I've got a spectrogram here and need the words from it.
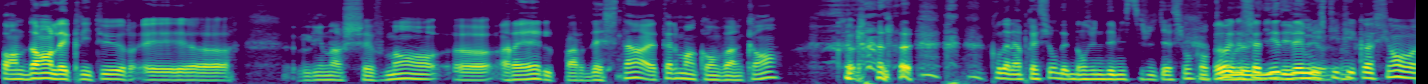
pendant l'écriture et l'inachèvement réel par destin est tellement convaincant qu'on a l'impression d'être dans une démystification quand on le cette dit démystification,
